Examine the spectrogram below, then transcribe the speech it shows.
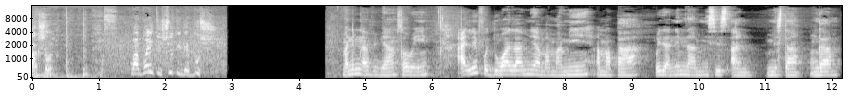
Action. We are going to shoot in the bush. My name is Vivian, sorry. I live for Douala, me and my mommy and my pa, with their name na Mrs. and Mr. Ngam.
